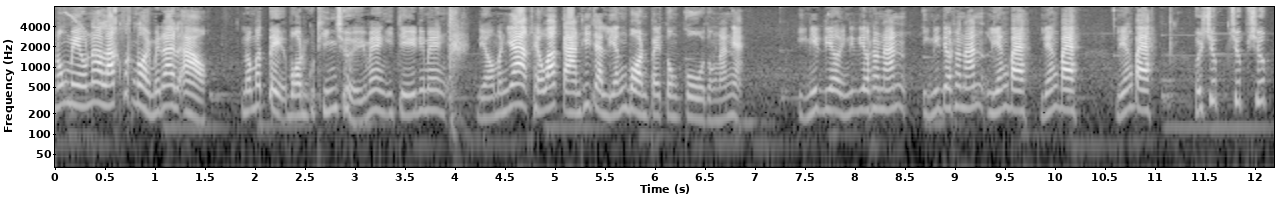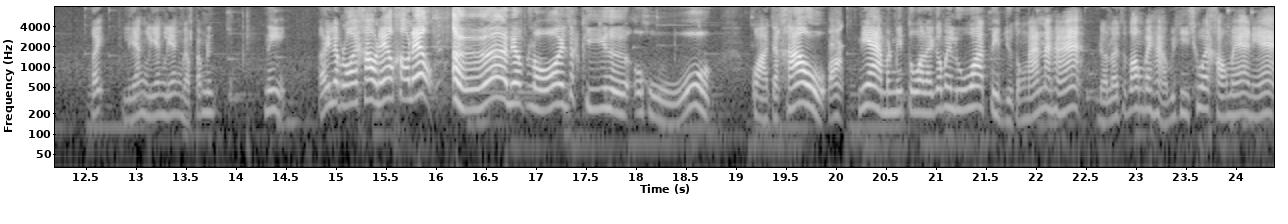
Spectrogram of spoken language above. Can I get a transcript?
น้องแมวน่ารักสักหน่อยไม่ได้เลยอ้าวแล้วมาเตะบอลกูทิ้งเฉยแม่งอีเจนี่แม่งเดี๋ยวมันยากแค่ว่าการที่จะเลี้ยงบอลไปตรงโกตรงนั้นเนี่ยอีกนิดเดียวอีกนิดเดียวเท่านั้นอีกนิดเดียวเท่านั้นเลี้ยงไปเลี้ยงไป เลี้ยงไปเฮ้ยชึบชึบชึบเฮ้ยเลี้ยงเลี้ยงเลี้ยงแบบแป๊บนึงนี่เฮ้ยเรียบร้อยเข้าแล้วเข้าแล้ว เออ เรียบร้อยสักทีเหอะโอ้โหกว่าจะเข้า เนี่ยมันมีตัวอะไรก็ไม่รู้ว่าติดอยู่ตรงนั้นนะฮะ เดี๋ยวเราจะต้องไปหาวิธีช่วยเขาแม่อันเนี้ย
